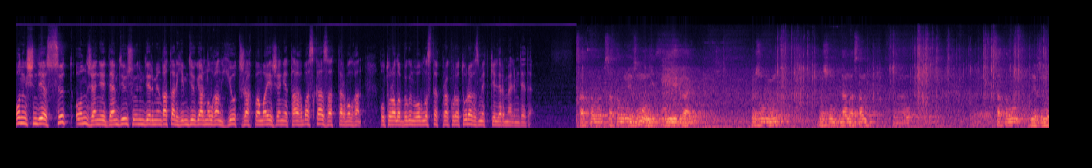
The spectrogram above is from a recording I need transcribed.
Оның ішінде сүт, ұн және дәмдеуіш өнімдерімен қатар емдеуге арналған йод, жақпа майы және тағы басқа заттар болған. Бұл туралы бүгін облыстық прокуратура қызметкерлері мәлімдеді. Сақталу мерзімі 12 ай. Бір жыл бір жылдан астам сақталу мерзімі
